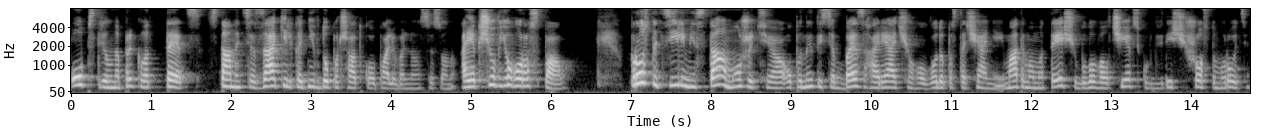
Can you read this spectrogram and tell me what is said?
обстріл, наприклад, ТЕЦ станеться за кілька днів до початку опалювального сезону, а якщо в його розпал, Просто цілі міста можуть е, опинитися без гарячого водопостачання і матимемо те, що було в Алчевську в 2006 році.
